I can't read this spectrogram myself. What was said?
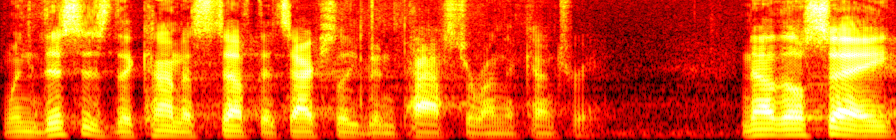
when this is the kind of stuff that's actually been passed around the country. Now they'll say,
